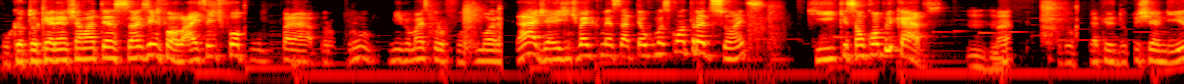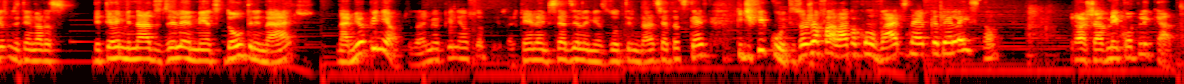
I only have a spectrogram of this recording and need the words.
O que eu estou querendo chamar a atenção é que se a gente for, aí se a gente for para um nível mais profundo de moralidade, aí a gente vai começar a ter algumas contradições que, que são complicadas, uhum. né? do, do cristianismo, determinadas, determinados elementos doutrinários, na minha opinião, tô dando a minha opinião sobre isso. Tem certos elementos doutrinários, certas crenças que dificultam. Isso eu já falava com vários na época da eleição. Eu achava meio complicado.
